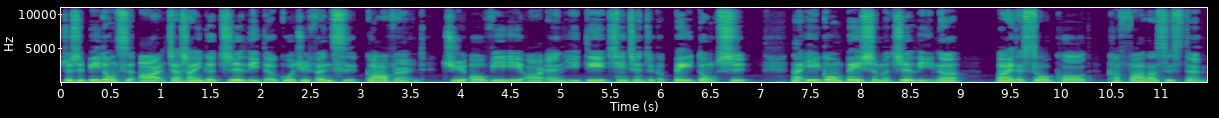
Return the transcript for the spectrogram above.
就是 be 动词 are 加上一个治理的过去分词 governed，g o v e r n e d 形成这个被动式。那移工被什么治理呢？By the so-called kafala system。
